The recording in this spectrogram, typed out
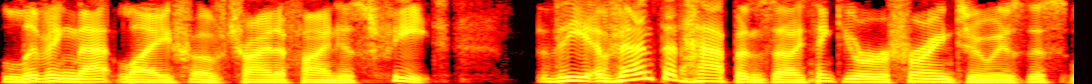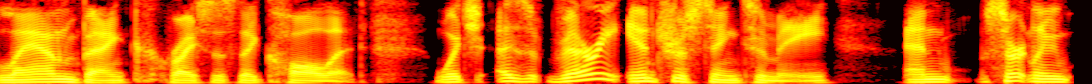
living that life of trying to find his feet. The event that happens that I think you're referring to is this land bank crisis, they call it, which is very interesting to me. And certainly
